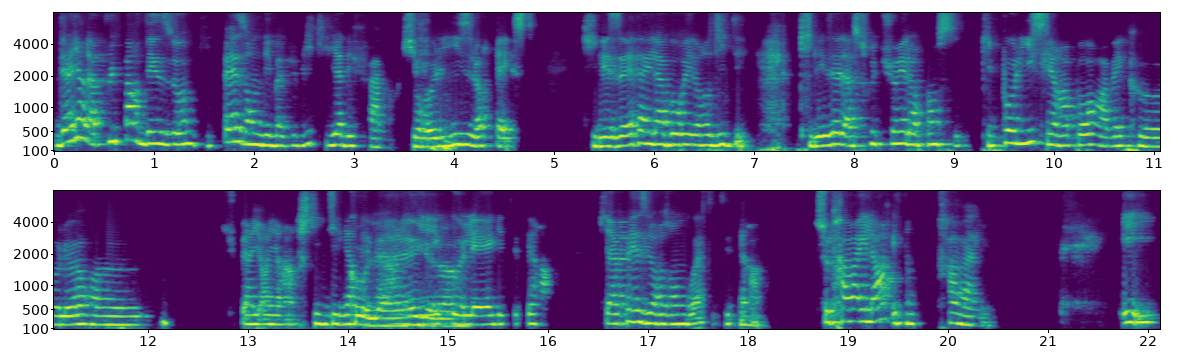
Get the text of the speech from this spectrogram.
Derrière la plupart des hommes qui pèsent dans le débat public, il y a des femmes qui relisent leurs textes, qui les aident à élaborer leurs idées, qui les aident à structurer leurs pensées, qui polissent les rapports avec euh, leurs euh, supérieurs hiérarchiques, divers Collègues, euh. collègues, etc., qui apaisent leurs angoisses, etc. Ce travail-là est un travail. Et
